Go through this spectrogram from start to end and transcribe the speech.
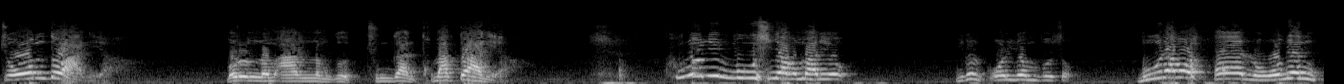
좀도 아니야. 모르는 놈, 아는 놈, 그 중간 토막도 아니야. 그러니 무엇이냐고 말이요? 이런 꼴좀 보소. 뭐라고 해 놓으면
